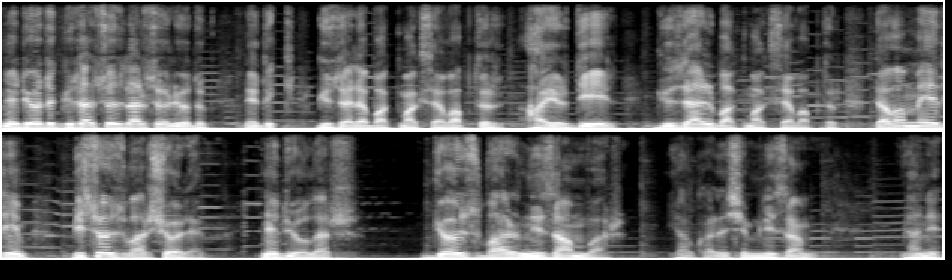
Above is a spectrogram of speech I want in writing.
ne diyorduk? Güzel sözler söylüyorduk. Nedik? Güzele bakmak sevaptır. Hayır değil. Güzel bakmak sevaptır. Devam mı edeyim? Bir söz var şöyle. Ne diyorlar? Göz var, nizam var. Ya kardeşim nizam yani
